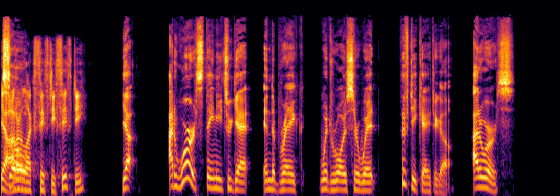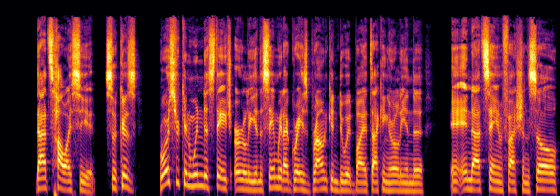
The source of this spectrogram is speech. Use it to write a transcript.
Yeah, I don't like 50 50. Yeah. At worst, they need to get in the break with Reusser with 50k to go. At worst. That's how I see it. So, because Reusser can win the stage early in the same way that Grace Brown can do it by attacking early in the in, in that same fashion. So,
